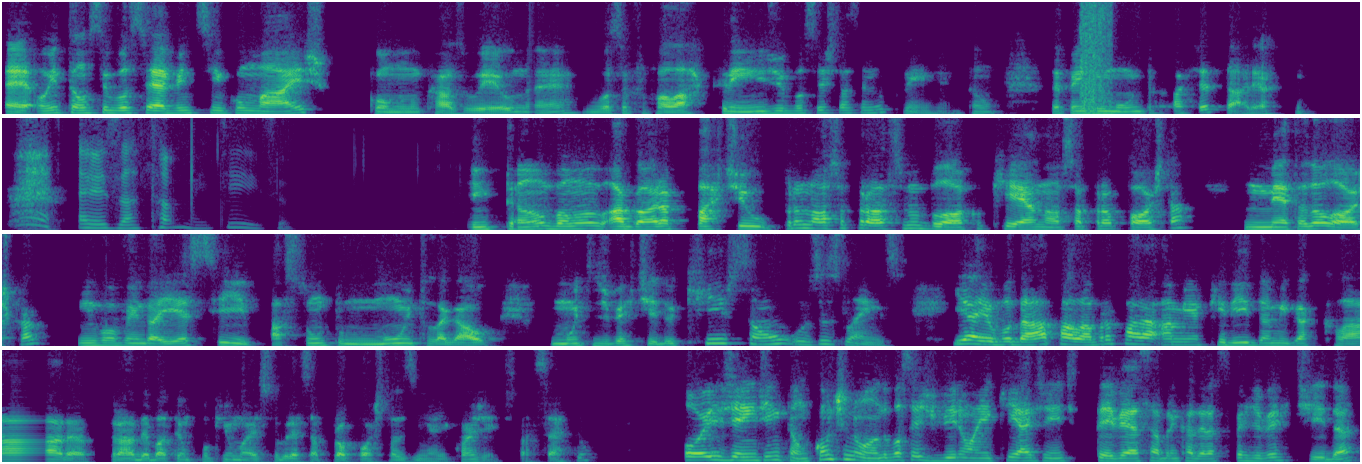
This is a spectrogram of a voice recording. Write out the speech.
É, ou então, se você é 25 mais, como no caso eu, né? Você for falar cringe, você está sendo cringe. Então, depende muito da faixa etária. É exatamente isso. Então, vamos agora partir para o nosso próximo bloco, que é a nossa proposta metodológica, envolvendo aí esse assunto muito legal, muito divertido, que são os slangs. E aí, eu vou dar a palavra para a minha querida amiga Clara, para debater um pouquinho mais sobre essa propostazinha aí com a gente, tá certo? Oi, gente. Então, continuando, vocês viram aí que a gente teve essa brincadeira super divertida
